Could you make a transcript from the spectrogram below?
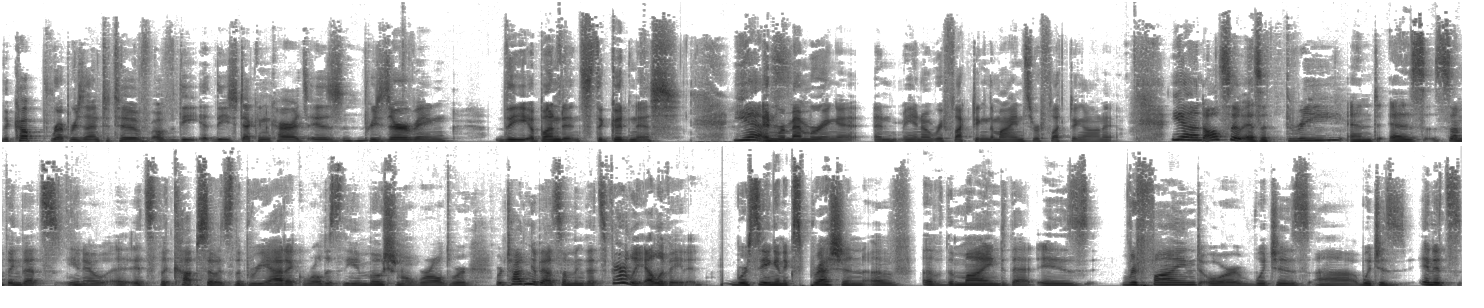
the cup representative of the these Decan cards is mm-hmm. preserving the abundance, the goodness, Yes. and remembering it, and you know, reflecting the mind's reflecting on it. Yeah, and also as a three and as something that's, you know, it's the cup, so it's the briatic world, it's the emotional world. We're, we're talking about something that's fairly elevated. We're seeing an expression of, of the mind that is refined or which is, uh, which is in its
